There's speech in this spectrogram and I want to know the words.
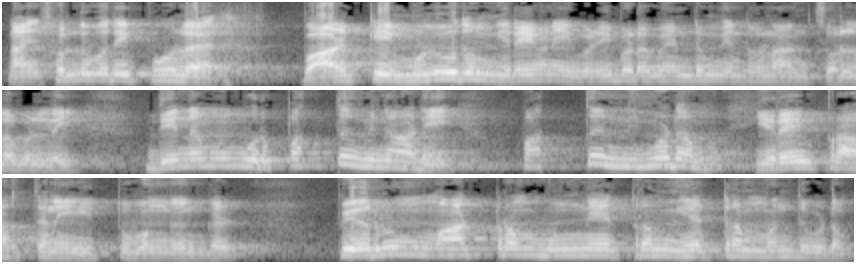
நான் சொல்லுவதைப் போல வாழ்க்கை முழுவதும் இறைவனை வழிபட வேண்டும் என்று நான் சொல்லவில்லை. தினமும் ஒரு பத்து வினாடி பத்து நிமிடம் இறை பிரார்த்தனையை துவங்குங்கள். பெரும் மாற்றம் முன்னேற்றம் ஏற்றம் வந்துவிடும்.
